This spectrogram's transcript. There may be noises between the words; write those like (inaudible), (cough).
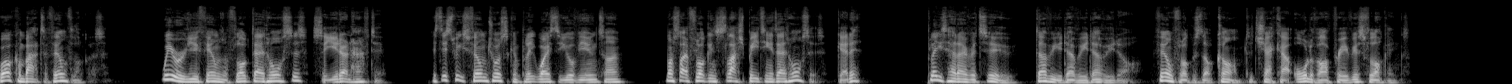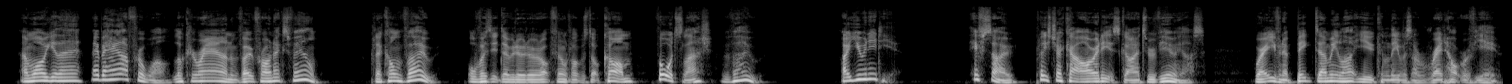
Welcome back to Film Vloggers. We review films and flog dead horses, so you don't have to. Is this week's film choice a complete waste of your viewing time? Much like flogging slash beating dead horses, get it? Please head over to www.filmvloggers.com to check out all of our previous vloggings. And while you're there, maybe hang out for a while, look around and vote for our next film. Click on vote or visit www.filmvloggers.com forward slash vote. Are you an idiot? If so, please check out our Idiot's Guide to Reviewing Us, where even a big dummy like you can leave us a red hot review.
